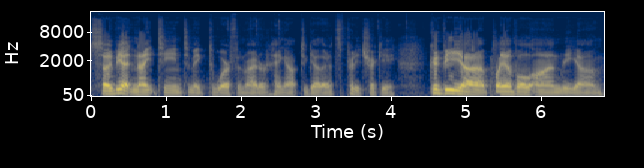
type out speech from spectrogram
so it'd be at 19 to make Dwarf and Rider hang out together. It's pretty tricky. Could be uh, playable on the um,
